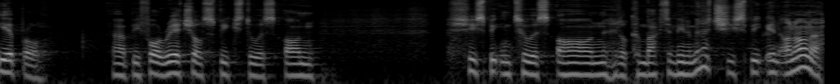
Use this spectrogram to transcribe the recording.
April uh, before Rachel speaks to us on. She's speaking to us on, it'll come back to me in a minute, she's speaking on honor.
